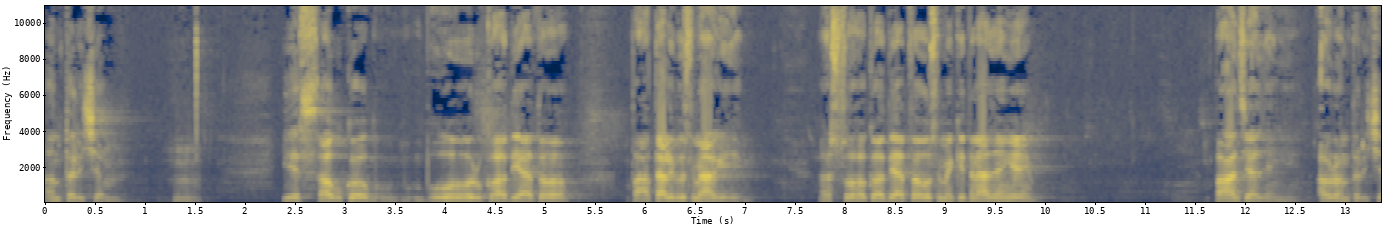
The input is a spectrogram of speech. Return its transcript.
अंतरिक्षम। ये सबको भूर कह दिया तो पाताल भी उसमें आ गई। और सोह कह दिया तो उसमें कितने आ जाएँगे? पाँच आ जाएँगे। और अंतरिक्ष।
